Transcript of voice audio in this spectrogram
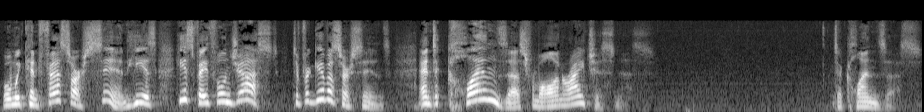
When we confess our sin, he is, he is faithful and just to forgive us our sins and to cleanse us from all unrighteousness. To cleanse us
